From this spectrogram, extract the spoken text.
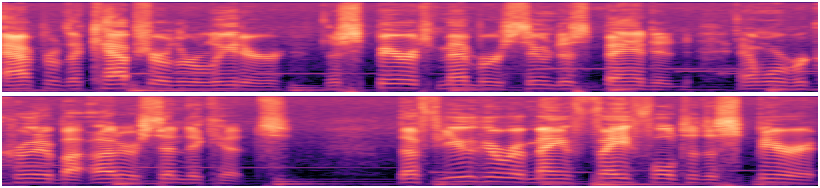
After the capture of their leader, the Spirit's members soon disbanded and were recruited by other syndicates. The few who remained faithful to the Spirit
